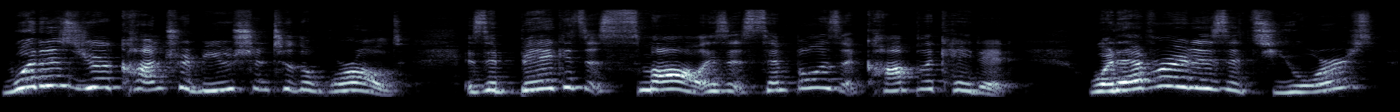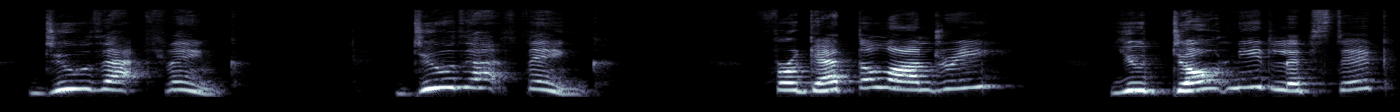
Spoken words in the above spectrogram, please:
What is your contribution to the world? Is it big? Is it small? Is it simple? Is it complicated? Whatever it is, it's yours. Do that thing. Do that thing. Forget the laundry. You don't need lipstick.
